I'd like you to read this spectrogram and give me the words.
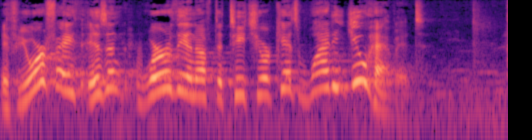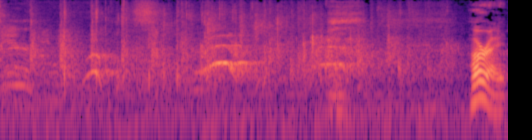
If your faith isn't worthy enough to teach your kids, why do you have it? All right,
